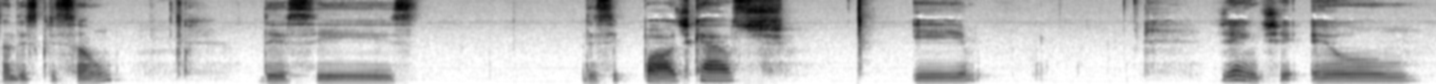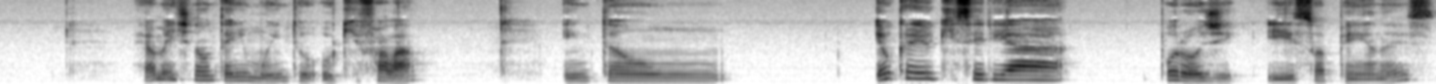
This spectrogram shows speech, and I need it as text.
na descrição desses desse podcast e, gente, eu realmente não tenho muito o que falar. Então, eu creio que seria por hoje isso apenas.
